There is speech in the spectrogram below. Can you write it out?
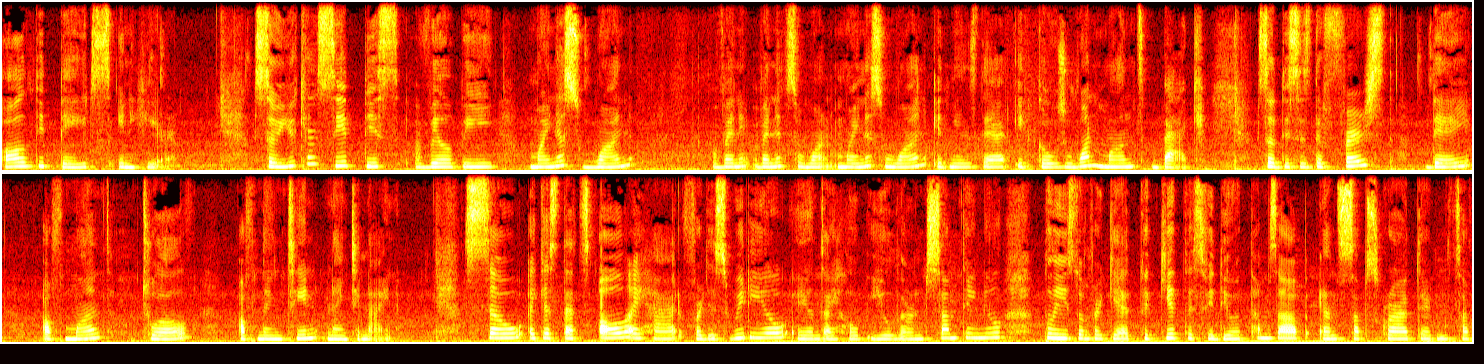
all the dates in here. So you can see this will be minus 1 when it, when it's 1 minus 1 it means that it goes one month back. So this is the first day of month 12 of 1999 so i guess that's all i had for this video and i hope you learned something new. Please don't forget to give this video a thumbs up and subscribe to the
